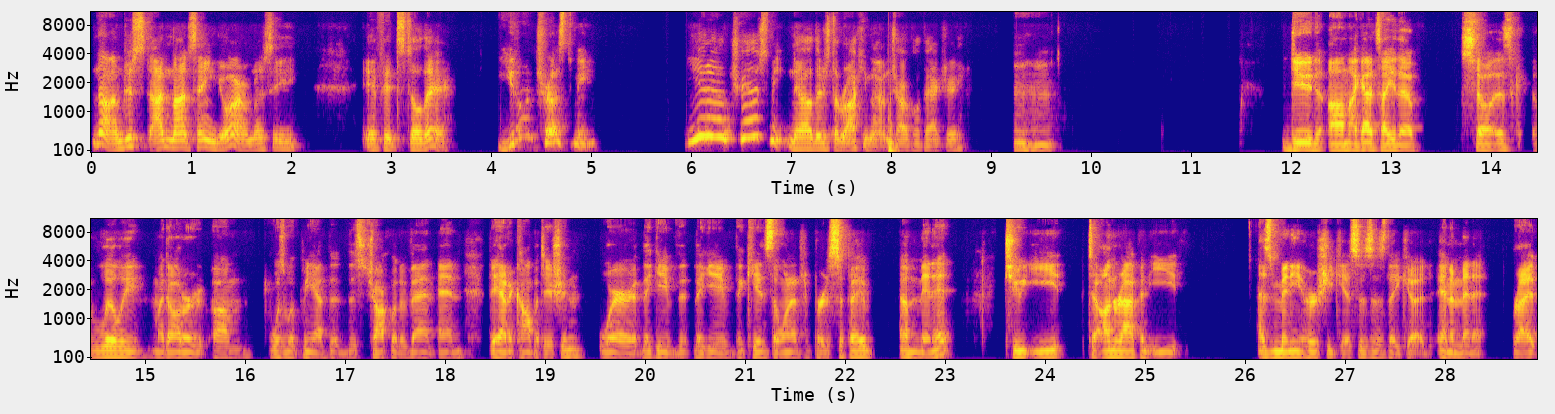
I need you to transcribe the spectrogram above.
No, I'm just. I'm not saying you are. I'm gonna see if it's still there. You don't trust me. You don't trust me. No, there's the Rocky Mountain Chocolate Factory. Mm-hmm. Dude, um, I gotta tell you though. So this Lily, my daughter, um, was with me at the, this chocolate event, and they had a competition where they gave the, they gave the kids that wanted to participate a minute to eat to unwrap and eat as many Hershey Kisses as they could in a minute, right?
